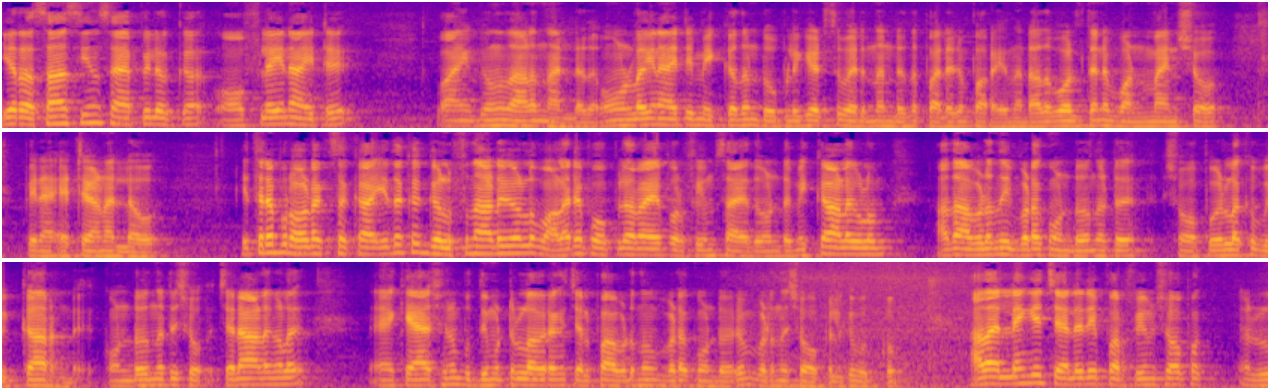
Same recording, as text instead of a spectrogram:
ഈ റസാസിയൻസ് ആപ്പിലൊക്കെ ഓഫ്ലൈനായിട്ട് വാങ്ങിക്കുന്നതാണ് നല്ലത്. ഓൺലൈനായിട്ട് മിക്കതും ഡ്യൂപ്ലിക്കേറ്റ്സ് വരുന്നുണ്ടെന്ന് പലരും പറയുന്നുണ്ട്. അതുപോലെ തന്നെ വൺ മാൻ ഷോ പിന്നെ എറ്റേണൽ ലോ ഇത്തരം പ്രോഡക്ട്സ് ഒക്കെ ഇതൊക്കെ ഗൾഫ് നാടുകളിൽ വളരെ പോപ്പുലറായ പെർഫ്യൂംസ് ആയതുകൊണ്ട് മിക്ക ആളുകളും അത് അവിടെ നിന്ന് ഇവിടെ കൊണ്ടുവന്നിട്ട് ഷോപ്പുകളിലൊക്കെ വിൽക്കാറുണ്ട്. കൊണ്ടുവന്നിട്ട് ചില ആളുകൾ ക്യാഷിന് ബുദ്ധിമുട്ടുള്ളവരൊക്കെ ചിലപ്പോൾ അവിടെ നിന്ന് ഇവിടെ കൊണ്ടുവരും ഇവിടുന്ന് ഷോപ്പിലേക്ക് വിൽക്കും. അതല്ലെങ്കിൽ ചിലർ ഈ പെർഫ്യൂം ഷോപ്പ് ഉള്ള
